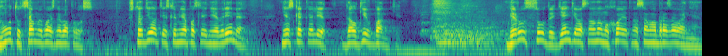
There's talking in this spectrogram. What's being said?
Ну вот тут самый важный вопрос. Что делать, если у меня последнее время, несколько лет, долги в банке? Беру суды, деньги в основном уходят на самообразование.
